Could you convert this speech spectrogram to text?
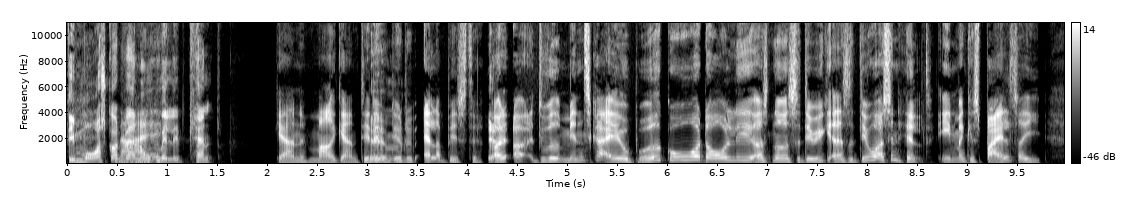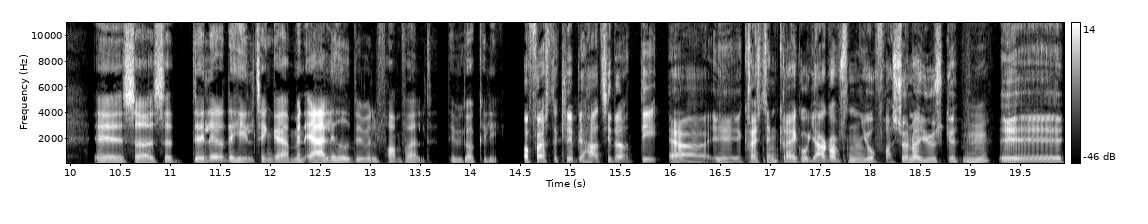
Det må også godt Nej. være nogen med lidt kant. Gerne, meget gerne. Det er, det, Øhm. det, er jo det allerbedste. Ja. Og, og du ved, mennesker er jo både gode og dårlige og sådan noget, så det er jo, ikke, altså, det er jo også en held. En, man kan spejle sig i. Øh, så, så det er lidt af det hele, tænker jeg. Men ærlighed, det er vel frem for alt det, vi godt kan lide. Og første klip, jeg har til dig, det er øh, Christian Grego Jacobsen, jo fra Sønderjyske, Mm. øh,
